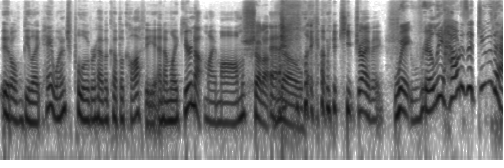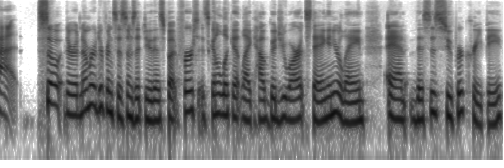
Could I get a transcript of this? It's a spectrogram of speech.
it'll be like, hey, why don't you pull over, have a cup of coffee? And I'm like, you're not my mom. Shut up. And, no. like, I'm going to keep driving. Wait, really? How does it do that? So there are a number of different systems that do this, but first it's going to look at like how good you are at staying in your lane. And this is super creepy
